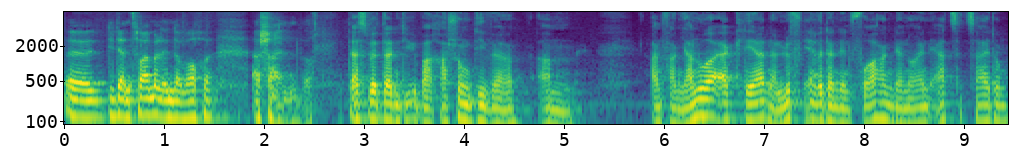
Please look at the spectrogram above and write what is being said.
äh, die dann zweimal in der Woche erscheinen wird. Das wird dann die Überraschung, die wir am Anfang Januar erklären. Da lüften ja. wir dann den Vorhang der neuen Ärztezeitung.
